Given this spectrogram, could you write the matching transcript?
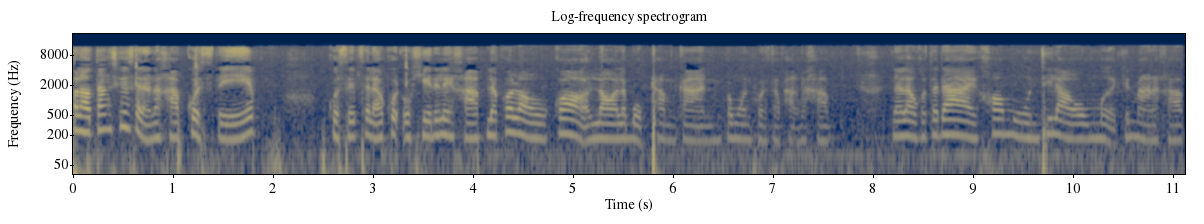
พอเราตั้งชื่อเสร็จแล้วนะครับ กดเซฟกดเซฟเสร็จแล้วกดโอเคได้เลยครับ แล้วก็เราก็รอระบบทำการประมวลผลสักพักนะครับ แล้วเราก็จะได้ข้อมูลที่เราเมิดขึ้นมานะครับ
